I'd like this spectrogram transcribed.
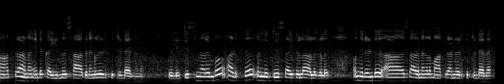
മാത്രമാണ് എന്റെ കയ്യിൽ നിന്ന് സാധനങ്ങൾ എടുത്തിട്ടുണ്ടായിരുന്നത്. റിലേറ്റീവ്സ് എന്ന് പറയുമ്പോൾ അടുത്ത റിലേറ്റീവ്സ് ആയിട്ടുള്ള ആളുകൾ ഒന്ന് രണ്ട് സാധനങ്ങൾ മാത്രമാണ് എടുത്തിട്ടുണ്ടായിരുന്നത്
